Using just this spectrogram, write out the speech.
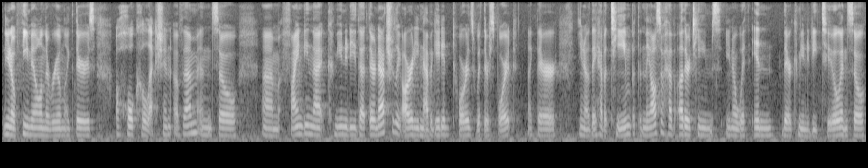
you know, female in the room. Like there's a whole collection of them, and so um, finding that community that they're naturally already navigated towards with their sport, like they're, you know, they have a team, but then they also have other teams, you know, within their community too. And so,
